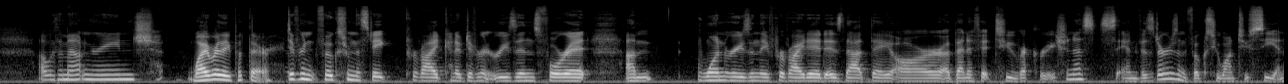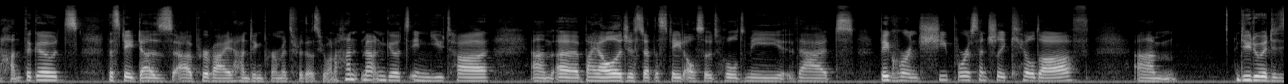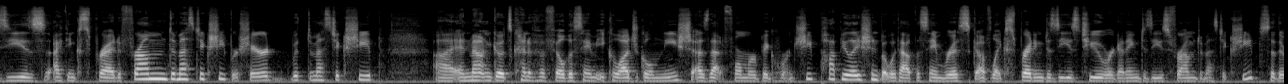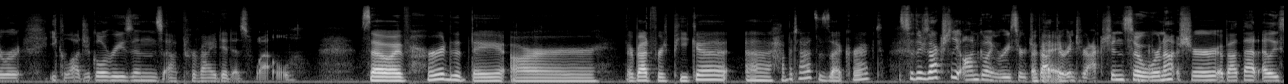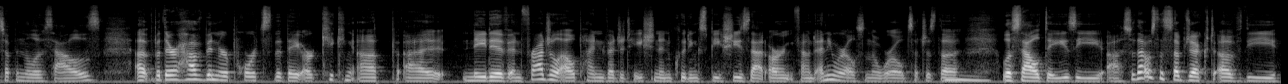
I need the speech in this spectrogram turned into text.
uh, with a mountain range. Why were they put there? Different folks from the state provide kind of different reasons for it. Um, one reason they've provided is that they are a benefit to recreationists and visitors and folks who want to see and hunt the goats. The state does uh, provide hunting permits for those who want to hunt mountain goats in Utah. Um, a biologist at the state also told me that bighorn sheep were essentially killed off. Um, due to a disease, I think, spread from domestic sheep or shared with domestic sheep. Uh, and mountain goats kind of fulfill the same ecological niche as that former bighorn sheep population, but without the same risk of like spreading disease to or getting disease from domestic sheep. So there were ecological reasons uh, provided as well. So I've heard that they are they're bad for pika uh, habitats. Is that correct? So there's actually ongoing research about their interaction. So we're not sure about that, at least up in the La Sals. Uh, but there have been reports that they are kicking up uh, native and fragile alpine vegetation, including species that aren't found anywhere else in the world, such as the La Sal daisy. Uh, so that was the subject of the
